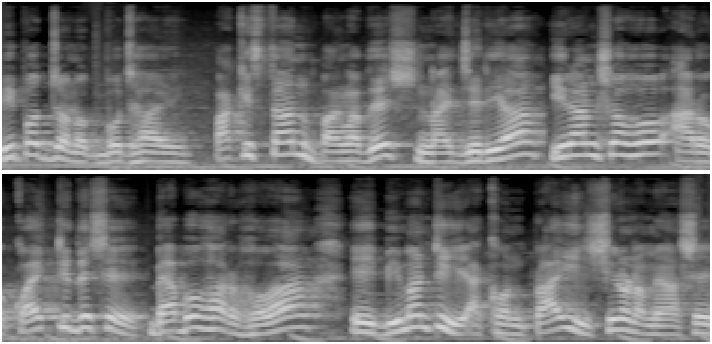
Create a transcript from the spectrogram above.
বিপজ্জনক বোঝায়। পাকিস্তান, বাংলাদেশ, নাইজেরিয়া ইরান সহ আরও কয়েকটি দেশে ব্যবহার হওয়া এই বিমানটি এখন প্রায়ই শিরোনামে আসে।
